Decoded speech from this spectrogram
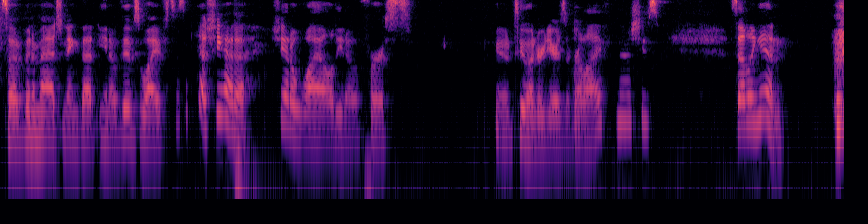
so I've been imagining that you know Viv's wife says like, yeah she had a she had a wild you know first you know 200 years of her life. Now she's settling in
